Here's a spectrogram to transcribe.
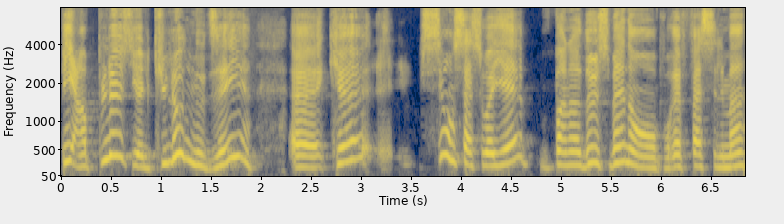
Puis en plus, il y a le culot de nous dire euh, que si on s'assoyait pendant deux semaines, on pourrait facilement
